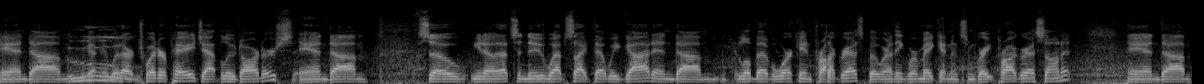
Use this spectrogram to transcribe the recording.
and um, got- with our Twitter page at Blue Darters, and um, so you know that's a new website that we got, and um, a little bit of a work in progress, but I think we're making some great progress on it, and um,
